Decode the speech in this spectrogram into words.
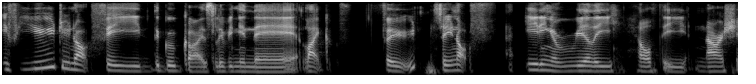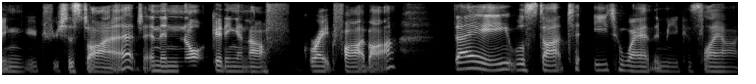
if you do not feed the good guys living in there, like food, so you're not eating a really healthy, nourishing, nutritious diet and then not getting enough great fiber, they will start to eat away at the mucus layer.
